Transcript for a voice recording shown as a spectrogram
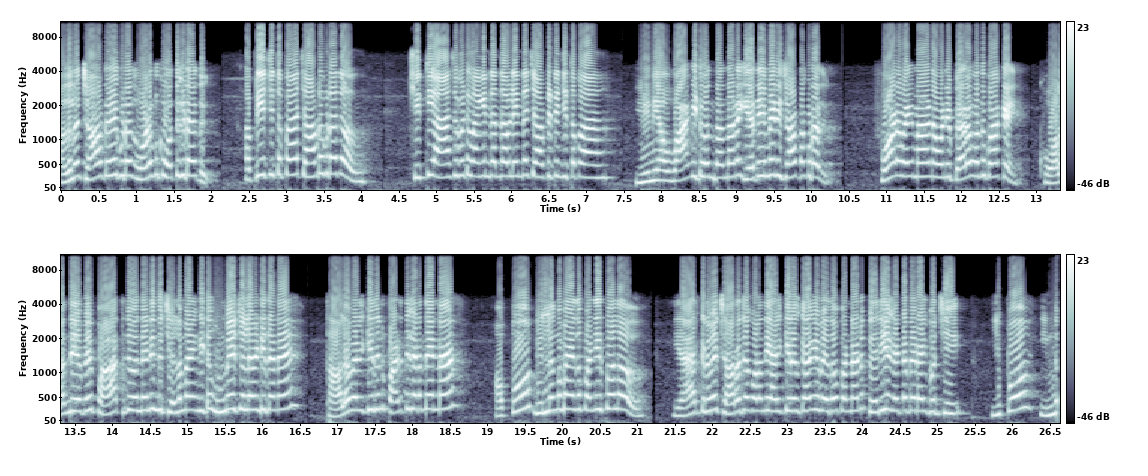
அதெல்லாம் சாப்பிடவே கூடாது. உடம்புக்கு ஒத்துக்கிடாது. அப்படியே சித்தப்பா சாப்பிடக்கூடாதோ சித்தி ஆசைப்பட்டு வாங்கிட்டு தந்தாவிலே இருந்தா சாப்பிட்டுட்டேன் சித்தப்பா? இனி அவ வாங்கிட்டு வந்து தந்தானே எதையுமே நீ சாப்பிடக்கூடாது. போன வைமா நான் உன்னை பெற வந்து பாக்கேன் குழந்தைய போய் பார்த்துட்டு வந்தேன்னு இந்த செல்லம்மா என்கிட்ட உண்மையை சொல்ல வேண்டியதானே? தலை வலிக்குதுன்னு படுத்து கிடந்தேன்னா? அப்போ வில்லங்கமா ஏதோ பண்ணிருப்பாளோ ஏற்கனவே சரோஜா குழந்தைய அழிக்கிறதுக்காக இவ ஏதோ பண்ணான்னு பெரிய கெட்ட பேர் ஆயிப்போச்சு. இப்போ இந்த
